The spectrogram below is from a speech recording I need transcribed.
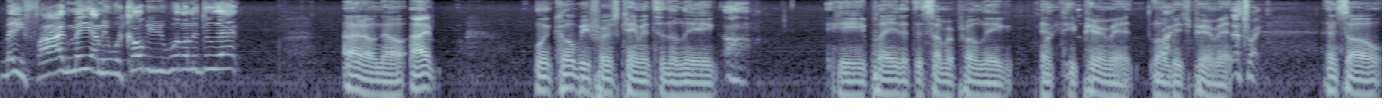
maybe five million. I mean, would Kobe be willing to do that? I don't know. I when Kobe first came into the league, Uh-huh. he played at the Summer Pro League at Right. the Pyramid, Long Right. Beach Pyramid, That's right. and so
